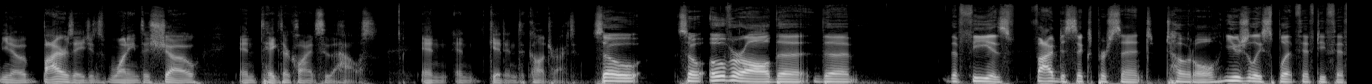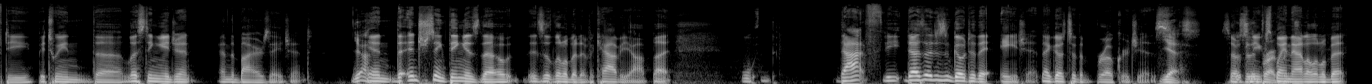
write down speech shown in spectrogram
you know buyers agents wanting to show and take their clients to the house and and get into contract. So so overall the the the fee is five to six percent total, usually split 50-50 between the listing agent and the buyer's agent. Yeah. And the interesting thing is though, is a little bit of a caveat, but w- that fee does it doesn't go to the agent. That goes to the brokerages. yes. So can you explain that a little bit?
